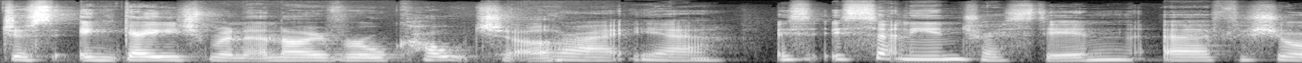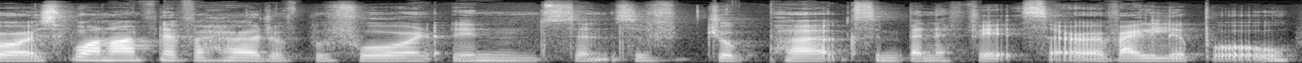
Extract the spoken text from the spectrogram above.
just engagement and overall culture. Right, yeah. It's, it's certainly interesting, uh, for sure. It's one I've never heard of before in the sense of job perks and benefits that are available.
